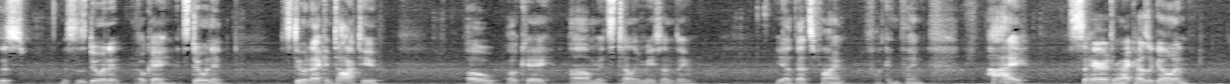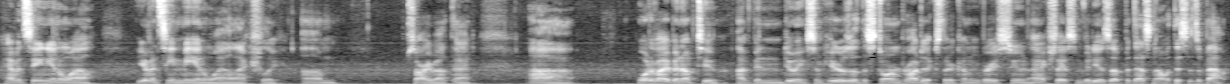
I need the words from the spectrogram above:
Is this this is doing it? Okay, it's doing it. It's doing. I can talk to you. Oh, okay. Um, it's telling me something. Yeah, that's fine. Fucking thing. Hi, Sahara Drac. How's it going? Haven't seen you in a while. You haven't seen me in a while, actually. Um, sorry about that. Uh, what have I been up to? I've been doing some Heroes of the Storm projects that are coming very soon. I actually have some videos up, but that's not what this is about.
